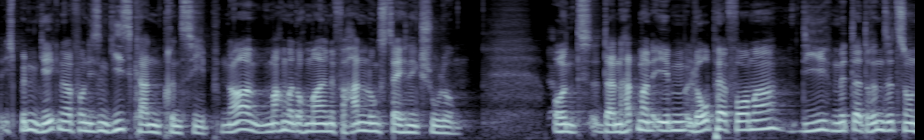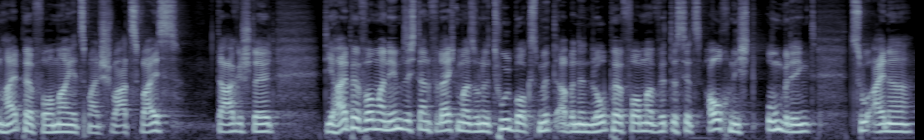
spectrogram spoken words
ich bin ein Gegner von diesem Gießkannenprinzip. Na, machen wir doch mal eine Verhandlungstechnik-Schulung. Und dann hat man eben Low-Performer, die mit da drin sitzen und High-Performer, jetzt mal schwarz-weiß dargestellt, die High-Performer nehmen sich dann vielleicht mal so eine Toolbox mit, aber ein Low-Performer wird es jetzt auch nicht unbedingt zu einer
